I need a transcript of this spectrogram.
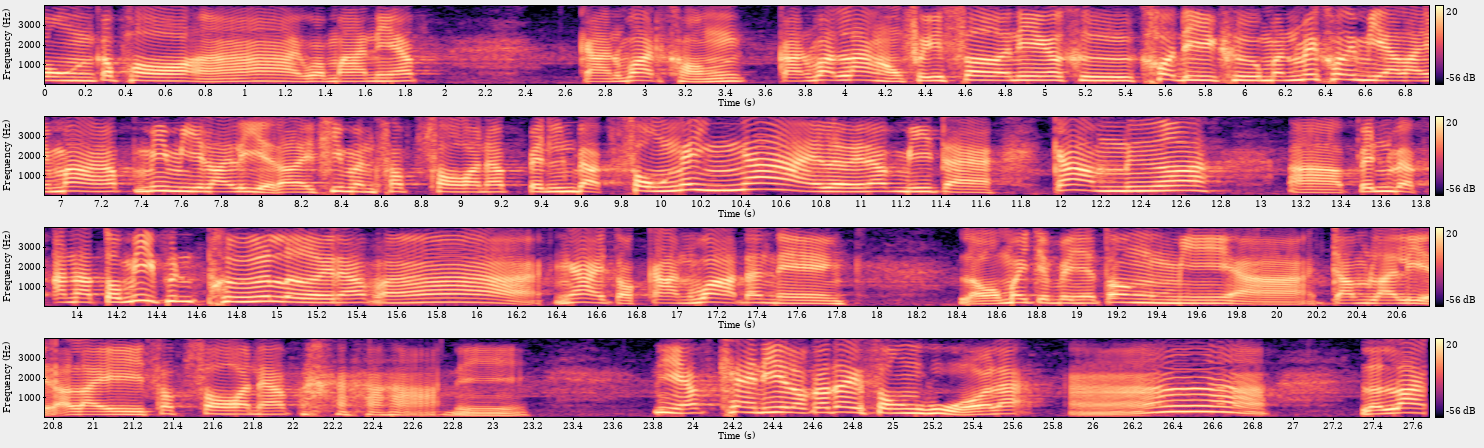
รงๆ ก็พออ่าประมาณนี้ครับ การวาดของการวาดร่างของฟรีเซอร์นี่ก็คือข้อดีคือมันไม่ค่อยมีอะไรมากครับไม่มีรายละเอียดอะไรที่มันซับซ้อนนะเป็นแบบทรงง่ายๆเลยนะมีแต่กล้ามเนื้ออ่าเป็นแบบอนาโตมีพื้นๆเลยนะครับอ่าง่ายต่อการวาดนั่นเอง เราไม่จำเป็นจะต้องมีอ่าจำรายละเอียดอะไรซับซ้อนนะครับนี่นี่ครับแค่นี้เราก็ได้ทรงหัวแล้วอ่า แล้วร่าง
